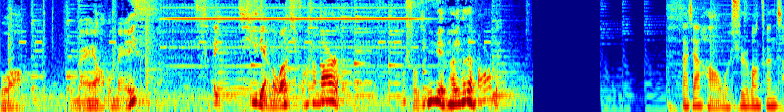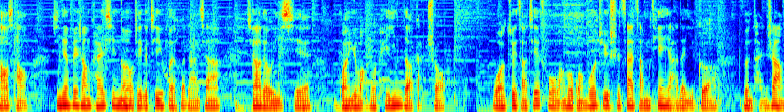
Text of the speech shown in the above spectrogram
我我没有，我没死。哎，七点了，我要起床上班了。我手机跟月票应该在包里。大家好，我是忘川草草，今天非常开心能有这个机会和大家交流一些关于网络配音的感受。我最早接触网络广播剧是在咱们天涯的一个论坛上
